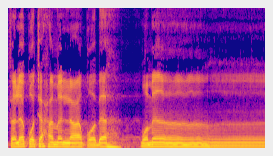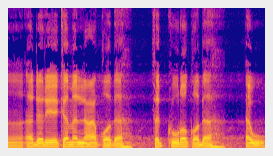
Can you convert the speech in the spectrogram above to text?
فلاقتحم العقبة وما أدريك ما العقبة؟ فك رقبة أو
